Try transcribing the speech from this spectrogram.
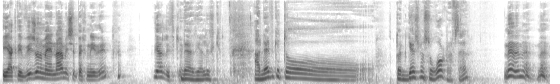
Η Activision με 1,5 παιχνίδι Διαλύθηκε. Ναι, διαλύθηκε. Ανέβηκε το, το engagement στο Warcraft, ε. Ναι, ναι, ναι. ναι.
